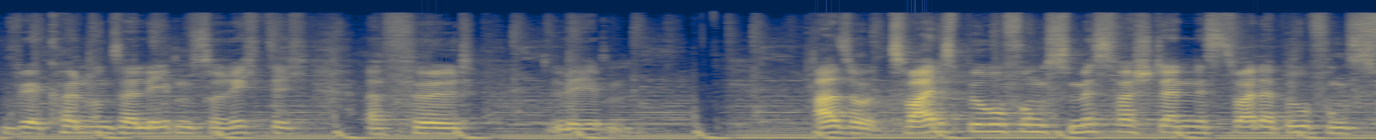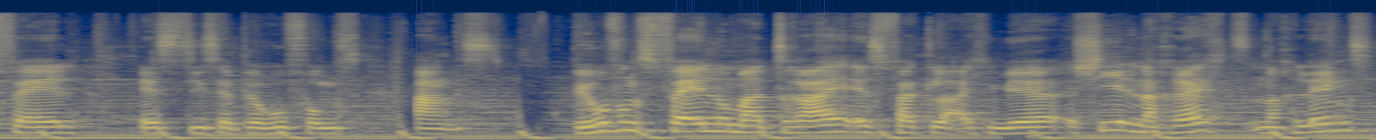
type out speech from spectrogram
wir können unser Leben so richtig erfüllt leben. Also, zweites Berufungsmissverständnis, zweiter Berufungsfail ist diese Berufungsangst. Berufungsfail Nummer drei ist Vergleichen. Wir schielen nach rechts, nach links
